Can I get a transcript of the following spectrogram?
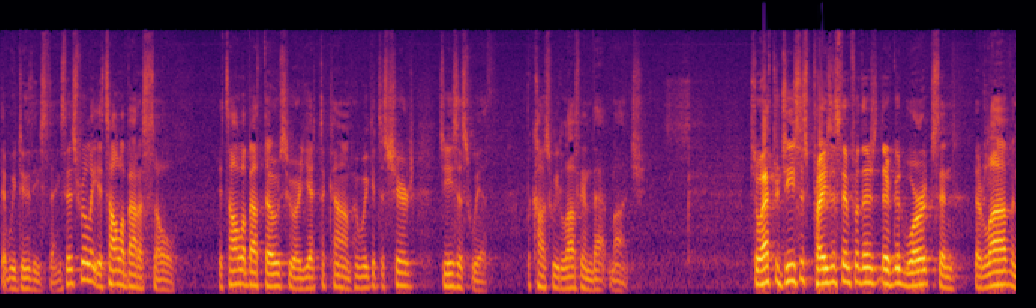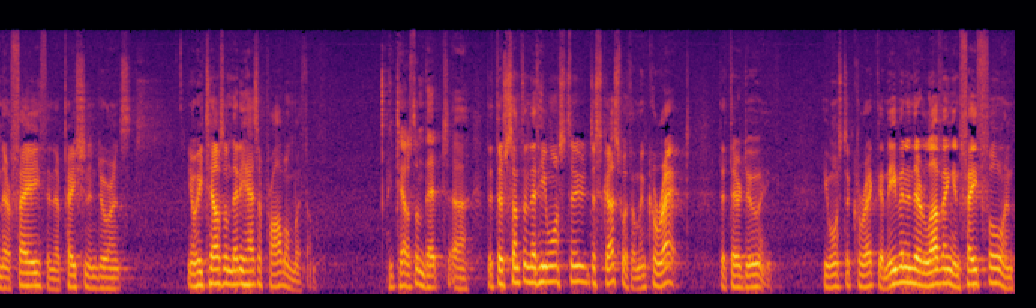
that we do these things. It's really, it's all about a soul. It's all about those who are yet to come, who we get to share Jesus with because we love him that much. So after Jesus praises them for their, their good works and their love and their faith and their patient endurance, you know, he tells them that he has a problem with them. He tells them that, uh, that there's something that he wants to discuss with them and correct that they're doing. He wants to correct them. Even in their loving and faithful and,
